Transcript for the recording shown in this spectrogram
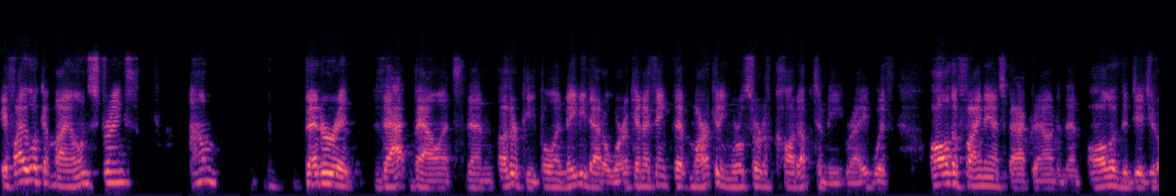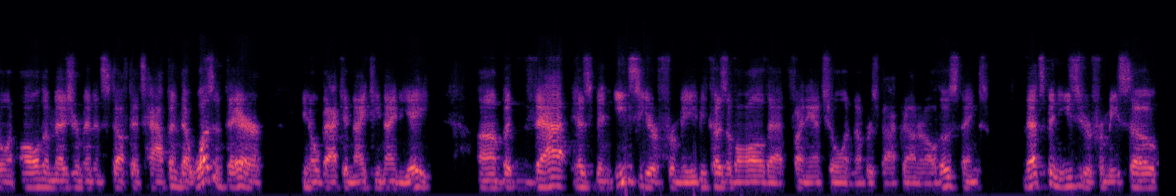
if I look at my own strengths, I'm better at that balance than other people and maybe that'll work and i think that marketing world sort of caught up to me right with all the finance background and then all of the digital and all the measurement and stuff that's happened that wasn't there you know back in 1998 um, but that has been easier for me because of all that financial and numbers background and all those things that's been easier for me so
